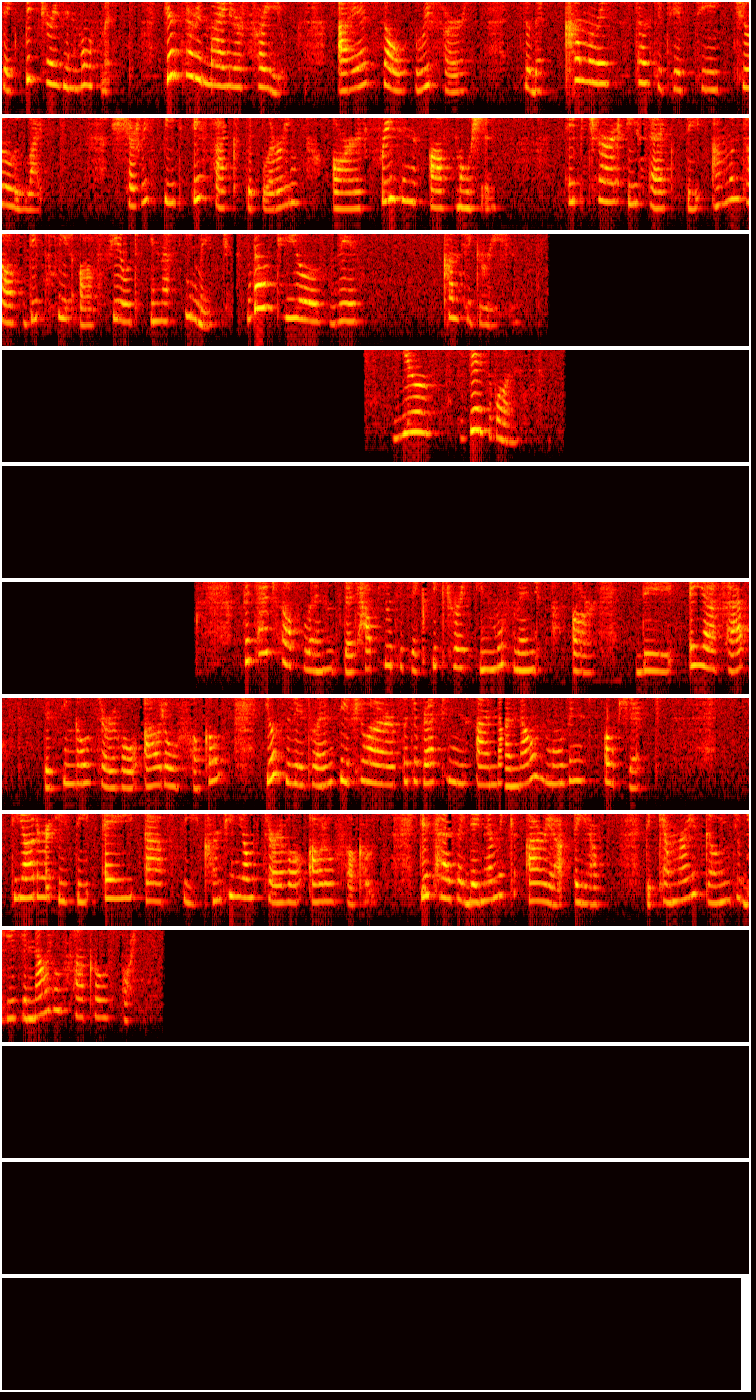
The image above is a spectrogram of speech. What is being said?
take pictures in movement. Just a reminder for you, ISO refers to the camera's sensitivity to light. Shutter speed affects the blurring or freezing of motion. Aperture affects the amount of depth of field in an image. Don't use these configurations. Use these ones. The types of lens that help you to take pictures in movement are the AFS, the single servo autofocus. Use this lens if you are photographing an unknown moving object. The other is the AFC, continuous servo autofocus. This has a dynamic area AF. The camera is going to give an autofocus point.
